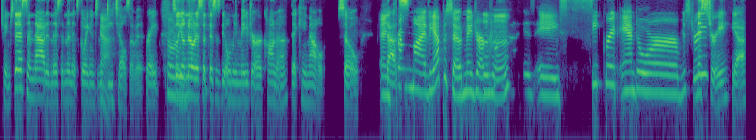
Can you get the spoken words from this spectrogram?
change this and that and this, and then it's going into the Yeah. details of it, right? totally. So you'll notice that this is the only major arcana that came out. So and that's- from my the episode, Major Arcana mhm. is a secret and or mystery. mystery yeah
